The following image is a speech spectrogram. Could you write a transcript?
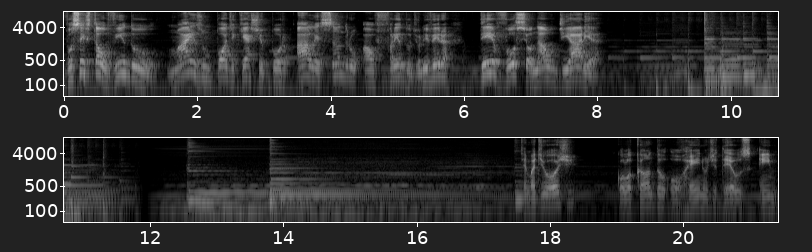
Você está ouvindo mais um podcast por Alessandro Alfredo de Oliveira, Devocional Diária. Tema de hoje: colocando o reino de Deus em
